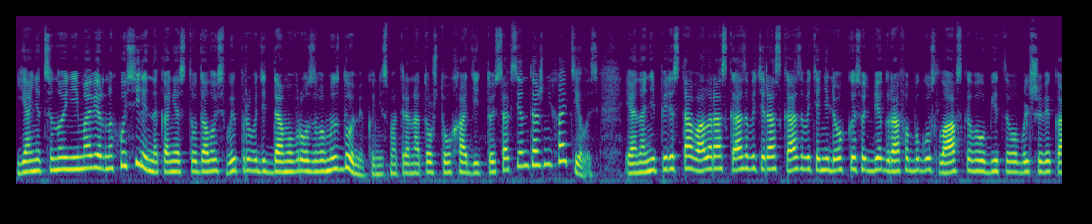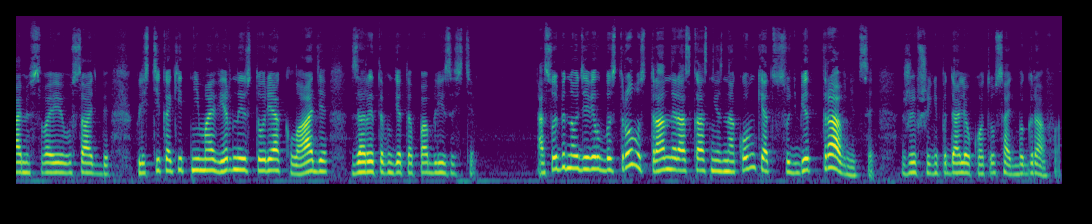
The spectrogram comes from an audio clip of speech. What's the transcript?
Яне ценой неимоверных усилий наконец-то удалось выпроводить даму в розовом из домика, несмотря на то, что уходить то и совсем даже не хотелось. И она не переставала рассказывать и рассказывать о нелегкой судьбе графа Богуславского, убитого большевиками в своей усадьбе, плести какие-то неимоверные истории о кладе, зарытом где-то поблизости. Особенно удивил Быстрову странный рассказ незнакомки о судьбе травницы, жившей неподалеку от усадьбы графа.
